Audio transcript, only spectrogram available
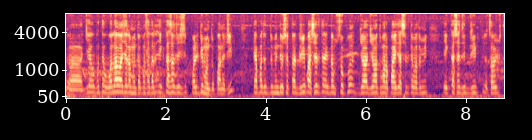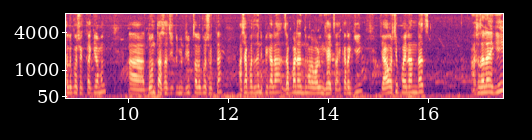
जे फक्त ओलावा ज्याला म्हणतो आपण साधारण एक तासाची पलटी म्हणतो पाण्याची. त्या पद्धतीत तुम्ही देऊ शकता. ड्रीप असेल तर एकदम सोपं. जेव्हा जेव्हा तुम्हाला पाहिजे असेल तेव्हा तुम्ही एक तासाची ड्रीप चालू चालू करू शकता किंवा मग दोन तासाची तुम्ही ड्रीप चालू करू शकता. अशा पद्धतीने पिकाला झपाट्याने तुम्हाला वाढून घ्यायचं आहे. कारण की यावर्षी पहिल्यांदाच असं झालं आहे की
